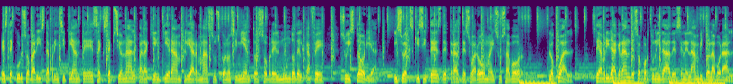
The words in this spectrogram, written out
este curso barista principiante es excepcional para quien quiera ampliar más sus conocimientos sobre el mundo del café, su historia y su exquisitez detrás de su aroma y su sabor, lo cual te abrirá grandes oportunidades en el ámbito laboral,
